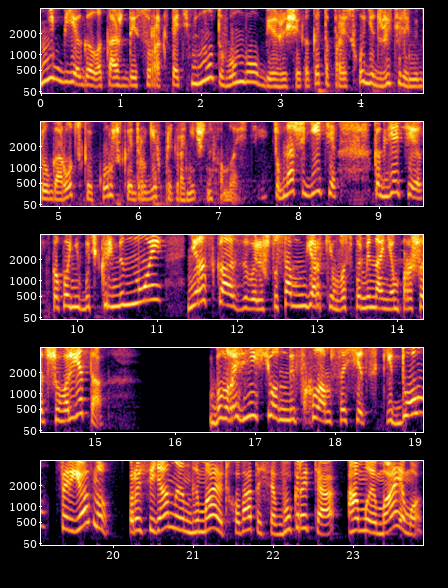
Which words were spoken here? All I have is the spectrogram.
не бегала каждые 45 минут в бомбоубежище, как это происходит с жителями Белгородской, Курской и других приграничных областей. Чтобы наши дети, как дети какой-нибудь кременной, не рассказывали, что самым ярким воспоминанием прошедшего лета был разнесенный в хлам соседский дом, Серйозно? Росіяни не мають ховатися в укриття, а ми маємо.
